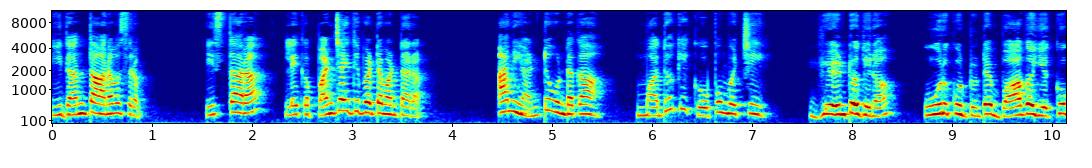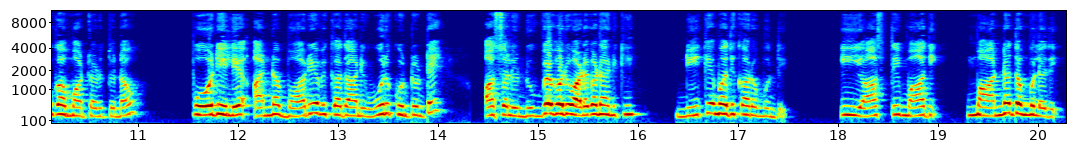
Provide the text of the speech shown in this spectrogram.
ఇదంతా అనవసరం. ఇస్తారా లేక పంచాయతీ పెట్టమంటారా? అని అంటూ ఉండగా మధుకి కోపం వచ్చి ఏంటో దినా ఊరుకుంటుంటే బాగా ఎక్కువగా మాట్లాడుతున్నావు. పోనీలే అన్న భార్యవి కదా అని ఊరుకుంటుంటే అసలు నువ్వెవరు అడగడానికి? నీకేం అధికారం ఉంది? ఈ ఆస్తి మాది మా అన్నదమ్ములది.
